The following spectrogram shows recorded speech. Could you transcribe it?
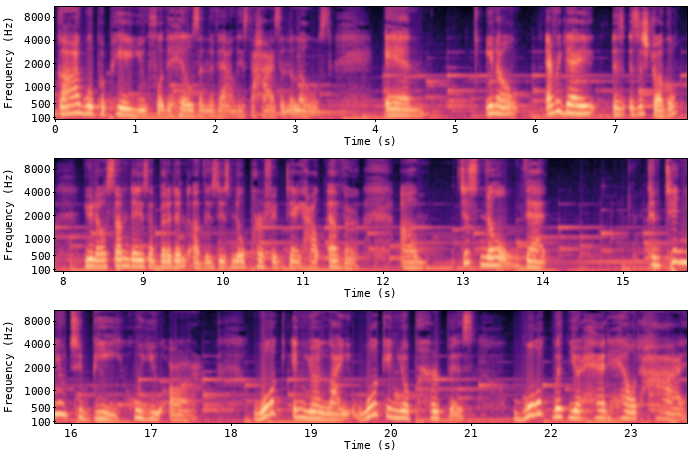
God will prepare you for the hills and the valleys, the highs and the lows. And, you know, every day is, is a struggle. You know, some days are better than others. There's no perfect day. However, um, just know that Continue to be who you are. Walk in your light, walk in your purpose, walk with your head held high.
